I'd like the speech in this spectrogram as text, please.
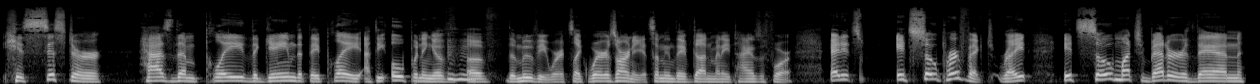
His sister has them play the game that they play at the opening of, mm-hmm. of the movie, where it's like, "Where's Arnie?" It's something they've done many times before, and it's it's so perfect, right? It's so much better than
